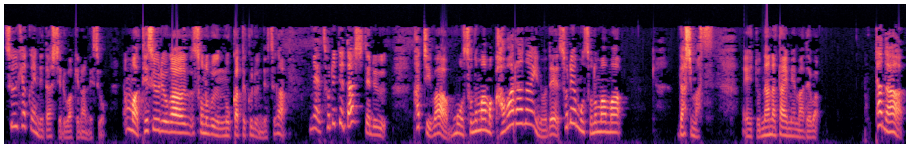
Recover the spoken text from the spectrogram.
数百円で出してるわけなんですよ。まあ、手数料がその分乗っかってくるんですが、ね、それで出してる価値はもうそのまま変わらないので、それはもうそのまま出します。えっ、ー、と、7体目までは。ただ、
